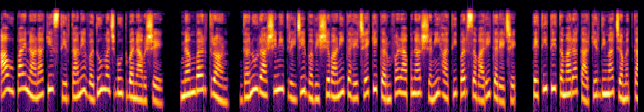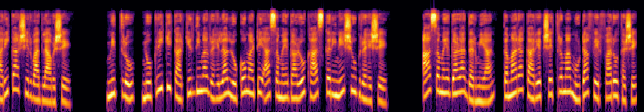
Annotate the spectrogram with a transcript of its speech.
આ ઉપાય નાણાકીય સ્થિરતાને વધુ મજબૂત બનાવશે. નંબર ત્રણ, ધનુ રાશિની ત્રીજી ભવિષ્યવાણી કહે છે કે કર્મફળ આપનાર શનિ હાથી પર સવારી કરે છે, તેથી તે તમારા કારકિર્દીમાં ચમત્કારિક આશીર્વાદ લાવશે. મિત્રો, નોકરી કે કારકિર્દીમાં રહેલા લોકો માટે આ સમયગાળો ખાસ કરીને શુભ રહેશે. આ સમયગાળા દરમિયાન તમારા કાર્યક્ષેત્રમાં મોટા ફેરફારો થશે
